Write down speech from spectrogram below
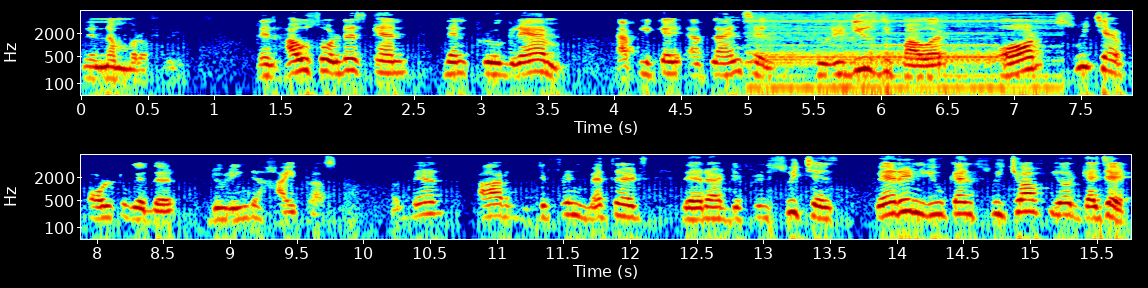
in a number of ways. Then householders can then program appliances to reduce the power or switch off altogether during the high plasma. There are different methods, there are different switches wherein you can switch off your gadget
